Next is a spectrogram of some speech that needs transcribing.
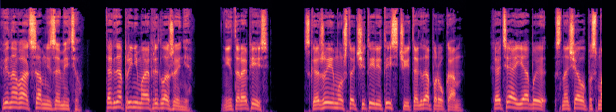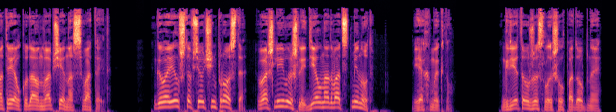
«Виноват, сам не заметил. Тогда принимаю предложение». «Не торопись. Скажи ему, что четыре тысячи и тогда по рукам. Хотя я бы сначала посмотрел, куда он вообще нас сватает. Говорил, что все очень просто. Вошли и вышли, дел на двадцать минут». Я хмыкнул. Где-то уже слышал подобное.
